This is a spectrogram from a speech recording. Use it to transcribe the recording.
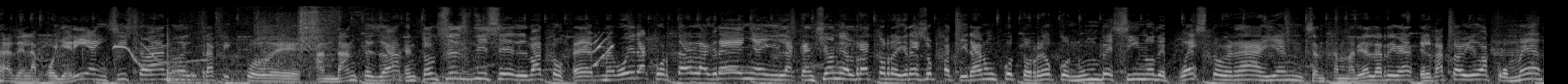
de la pollería, insisto, ¿ah? ¿no? El tráfico de andantes, ¿verdad? Entonces dice el vato, eh, me voy a ir a cortar la greña y la canción y al rato regreso para tirar un cotorreo con un vecino de puesto, ¿verdad? Ahí en Santa María la El vato había ido a comer,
